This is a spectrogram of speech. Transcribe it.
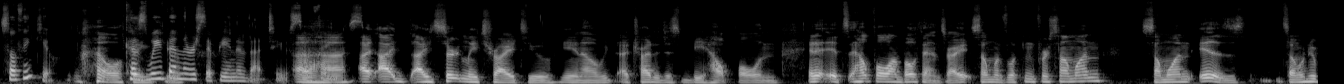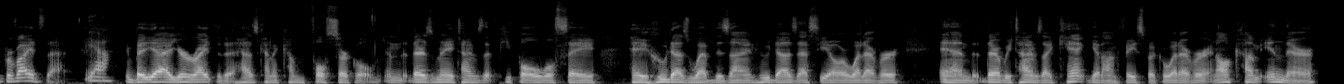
So thank you. Because thank we've been the recipient of that too. So uh-huh. thanks. I, I, I certainly try to, you know, I try to just be helpful and, and it's helpful on both ends, right? Someone's looking for someone, someone is someone who provides that. yeah. But yeah, you're right that it has kind of come full circle. And there's many times that people will say, hey, who does web design? Who does SEO or whatever? And there'll be times I can't get on Facebook or whatever, and I'll come in there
